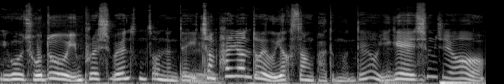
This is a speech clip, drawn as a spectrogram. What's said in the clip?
이거 저도 impressive 했었는데 예. 2008년도에 의학상 받은 건데요. 이게 심지어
